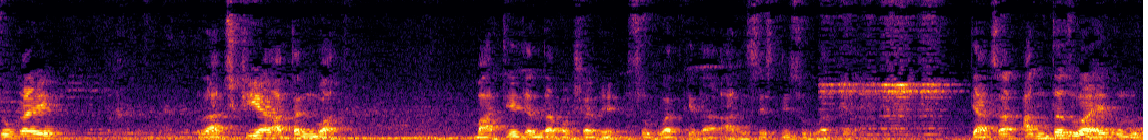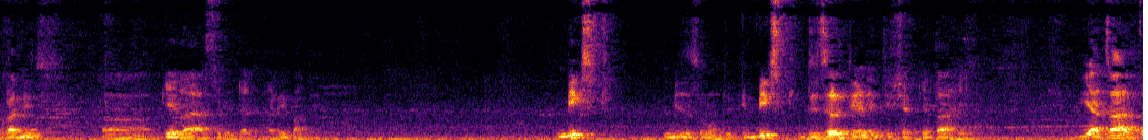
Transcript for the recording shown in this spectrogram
जो काही राजकीय आतंकवाद भारतीय जनता पक्षाने सुरुवात केला आर एस एसने सुरुवात केला त्याचा अंत जो आहे तो लोकांनीच केला आहे असं मी त्या ठिकाणी मानते. मिक्स्ड मी जसं म्हणतो की मिक्स्ड रिझल्ट येण्याची शक्यता आहे. याचा अर्थ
